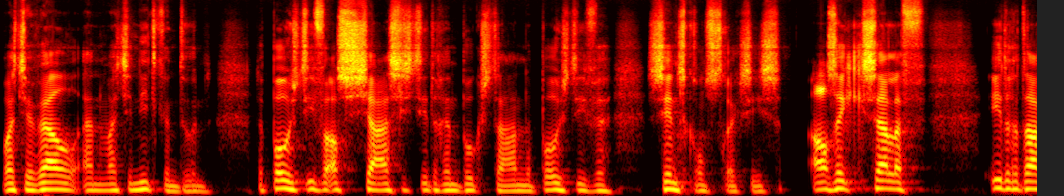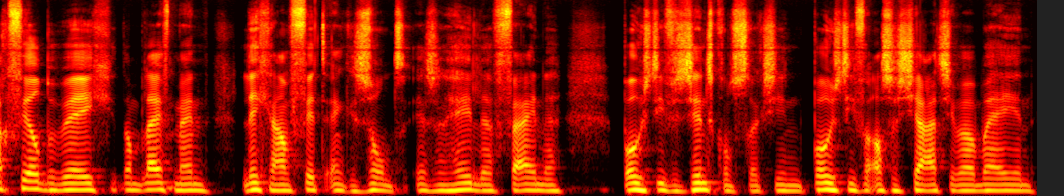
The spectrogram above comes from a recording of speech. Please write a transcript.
Wat je wel en wat je niet kunt doen. De positieve associaties die er in het boek staan, de positieve zinsconstructies. Als ik zelf iedere dag veel beweeg, dan blijft mijn lichaam fit en gezond. Is een hele fijne positieve zinsconstructie, een positieve associatie waarbij je een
